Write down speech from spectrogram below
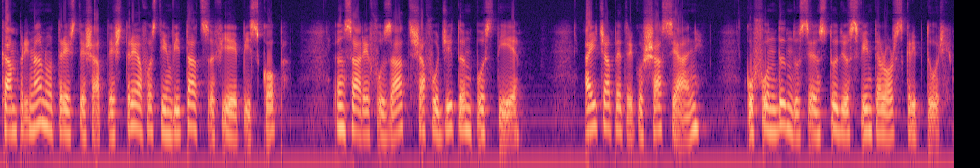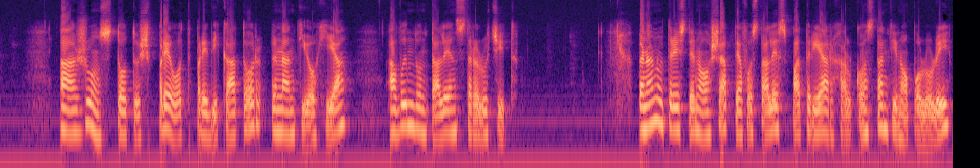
Cam prin anul 373 a fost invitat să fie episcop, însă a refuzat și a fugit în pustie. Aici a petrecut șase ani, cufundându-se în studiul Sfintelor Scripturi. A ajuns totuși preot predicator în Antiohia, având un talent strălucit. În anul 397 a fost ales patriarh al Constantinopolului,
